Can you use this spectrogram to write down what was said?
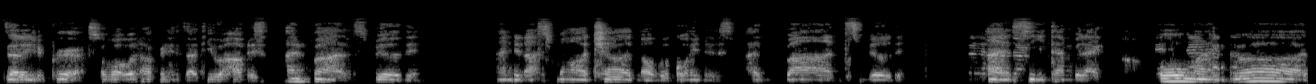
It's a legit prayer. So what would happen is that you have this advanced building and then a small child now will go into this advanced building and see it and be like, oh my god,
